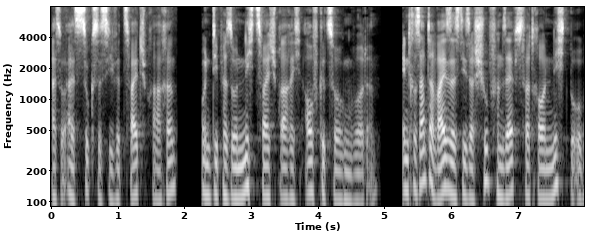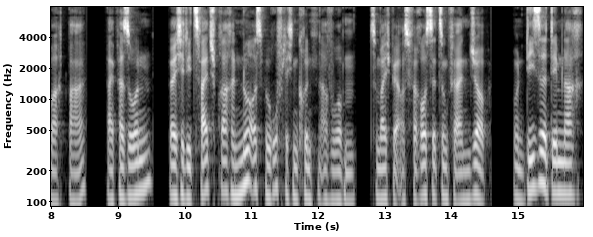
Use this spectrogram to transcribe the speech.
also als sukzessive Zweitsprache, und die Person nicht zweitsprachig aufgezogen wurde. Interessanterweise ist dieser Schub von Selbstvertrauen nicht beobachtbar bei Personen, welche die Zweitsprache nur aus beruflichen Gründen erworben, zum Beispiel aus Voraussetzung für einen Job, und diese demnach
